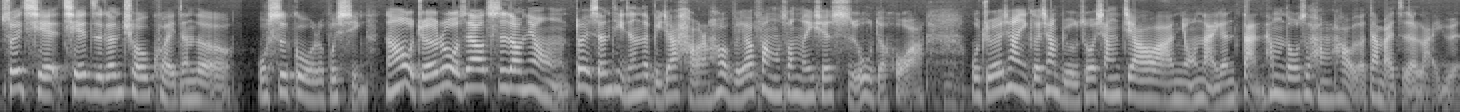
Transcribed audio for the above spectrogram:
所以茄茄子跟秋葵真的。我试过了，不行。然后我觉得，如果是要吃到那种对身体真的比较好，然后比较放松的一些食物的话，我觉得像一个像比如说香蕉啊、牛奶跟蛋，它们都是很好的蛋白质的来源，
